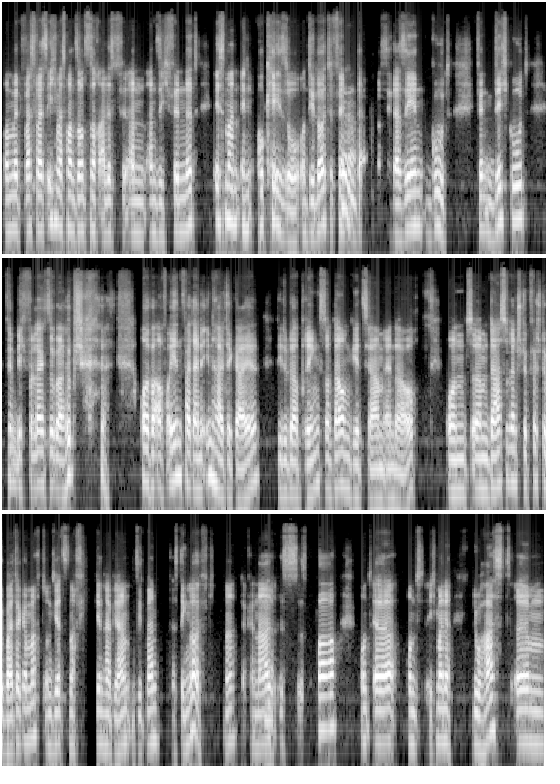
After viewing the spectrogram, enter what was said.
und mit was weiß ich, was man sonst noch alles an, an sich findet, ist man in okay so. Und die Leute finden ja. das, was sie da sehen, gut. Finden dich gut, finden dich vielleicht sogar hübsch, aber auf jeden Fall deine Inhalte geil, die du da bringst. Und darum geht's ja am Ende auch. Und ähm, da hast du dann Stück für Stück weitergemacht und jetzt nach viereinhalb Jahren sieht man, das Ding läuft. Ne? Der Kanal ja. ist super. Und, äh, und ich meine, du hast, ähm,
